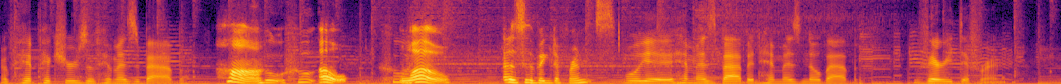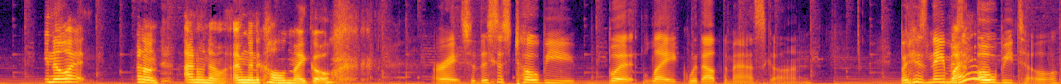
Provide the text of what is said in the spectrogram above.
I've hit pictures of him as a Bab. Huh. Who who Oh, who? whoa. That is a big difference. Well, yeah, him as Bab and him as no Bab, very different. You know what? I don't. I don't know. I'm gonna call him Michael. Alright, so this is Tobi, but like without the mask on. But his name What? is Obito.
